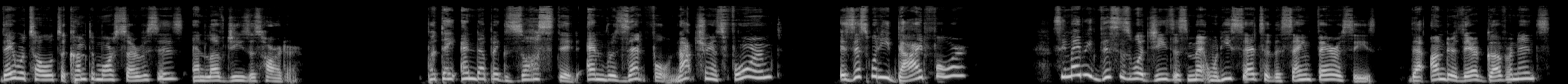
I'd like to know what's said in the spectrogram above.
they were told to come to more services and love Jesus harder. But they end up exhausted and resentful, not transformed. Is this what he died for? See, maybe this is what Jesus meant when he said to the same Pharisees that under their governance,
